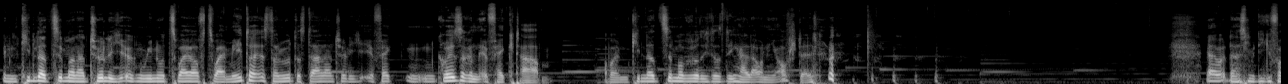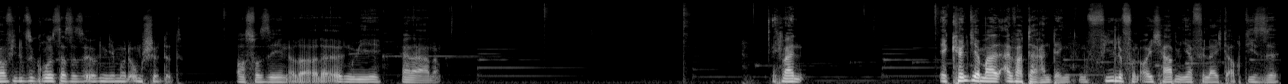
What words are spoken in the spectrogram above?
wenn ein Kinderzimmer natürlich irgendwie nur zwei auf zwei Meter ist, dann wird es da natürlich Effekt, einen größeren Effekt haben. Aber im Kinderzimmer würde ich das Ding halt auch nicht aufstellen. ja, aber da ist mir die Gefahr viel zu groß, dass es irgendjemand umschüttet. Aus Versehen oder, oder irgendwie, keine Ahnung. Ich meine, ihr könnt ja mal einfach daran denken. Viele von euch haben ja vielleicht auch diese,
